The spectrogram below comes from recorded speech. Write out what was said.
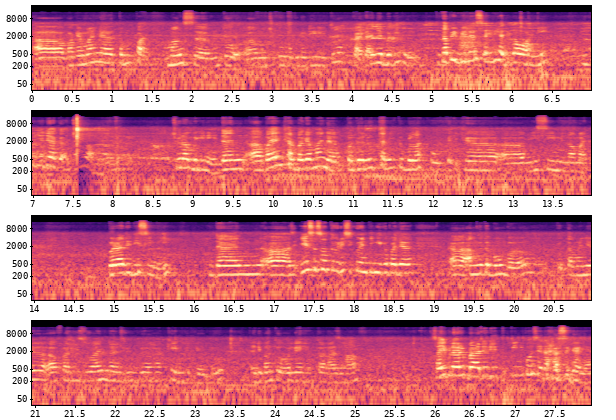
uh, bagaimana tempat mangsa untuk uh, mencukup bunuh diri itu keadaannya begini. Tetapi bila saya lihat di bawah ni, rupanya dia agak curam. Curam begini dan uh, bayangkan bagaimana pergelutan itu berlaku ketika uh, misi menyelamat berada di sini dan uh, ia sesuatu risiko yang tinggi kepada uh, anggota bomba terutamanya uh, Farizwan dan juga Hakim ketika itu dan dibantu oleh Tuan Azhar. Saya bila berada di tepi ni pun saya dah rasa gaya.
